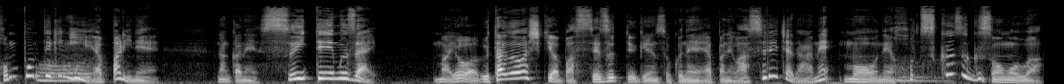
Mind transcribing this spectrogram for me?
根本的にやっぱりね、なんかね、推定無罪。まあ、要は、疑わしきは罰せずっていう原則ね、やっぱね、忘れちゃダメ。もうね、ほつくづくそう思うわ。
